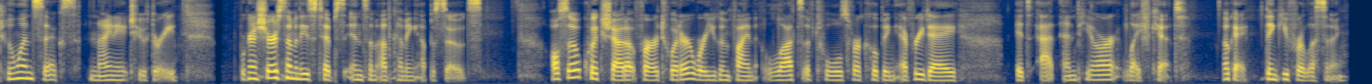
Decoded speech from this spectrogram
216 9823. We're going to share some of these tips in some upcoming episodes. Also, quick shout out for our Twitter, where you can find lots of tools for coping every day. It's at NPR Life Kit. Okay, thank you for listening.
